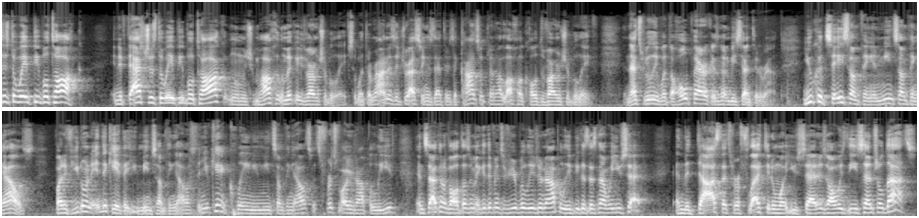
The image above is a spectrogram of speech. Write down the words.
is the way people talk. And if that's just the way people talk, so what the Ran is addressing is that there's a concept in halacha called dvarim shabalev. And that's really what the whole parak is going to be centered around. You could say something and mean something else, but if you don't indicate that you mean something else, then you can't claim you mean something else. It's first of all, you're not believed. And second of all, it doesn't make a difference if you're believed or not believed because that's not what you said. And the das that's reflected in what you said is always the essential das.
